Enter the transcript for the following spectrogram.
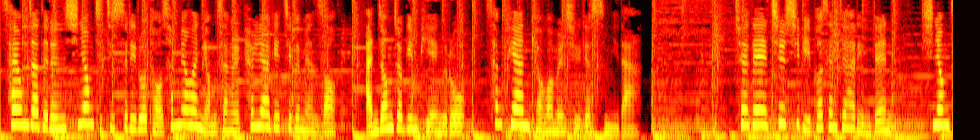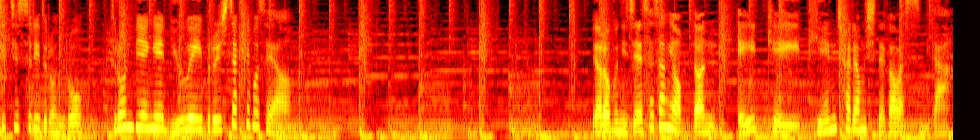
사용자들은 신형 GT3로 더 선명한 영상을 편리하게 찍으면서 안정적인 비행으로 상쾌한 경험을 즐겼습니다. 최대 72% 할인된 신형 GT3 드론으로 드론 비행의 뉴웨이브를 시작해보세요. 여러분 이제 세상에 없던 8K 비행 촬영 시대가 왔습니다.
